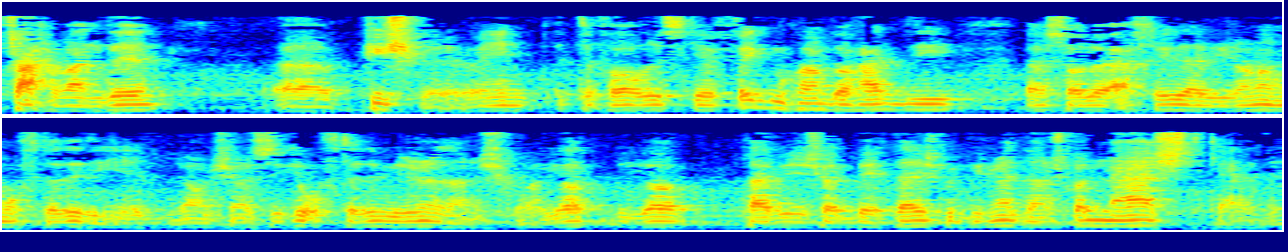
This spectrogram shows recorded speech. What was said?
شهرونده پیش بره. و این اتفاقی است که فکر می‌کنم تا حدی در سال اخیر در ایران هم افتاده دیگه. جامعه شناسی که افتاده بیرون دانشگاه یا یا تعبیر بهترش به بیرون دانشگاه نشت کرده.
